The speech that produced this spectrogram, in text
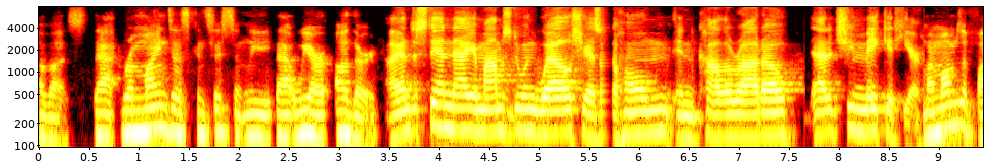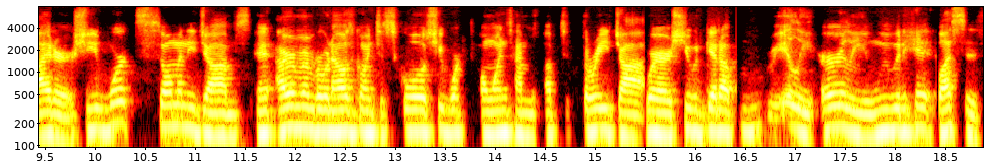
of us that reminds us consistently that we are other. I understand now your mom's doing well. She has a home in Colorado. How did she make it here? My mom's a fighter. She worked so many jobs. And I remember when I was going to school, she worked on one time up to three jobs where she would get up really early and we would hit buses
